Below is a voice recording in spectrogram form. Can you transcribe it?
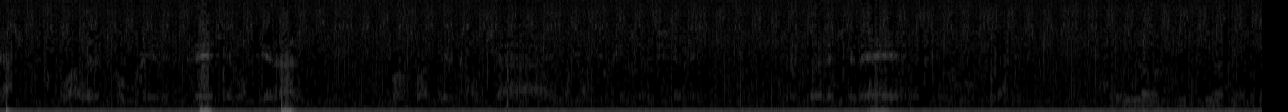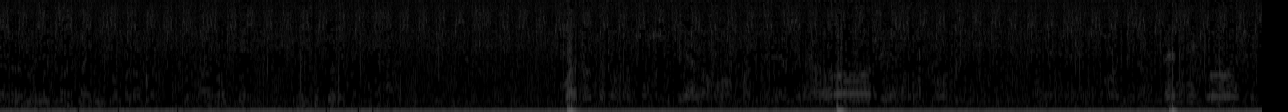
casos jugadores con mayor estrés emocional por cualquier causa en los afectos, sobre que se. Bueno, diálogo con el entrenador, diálogo con los técnicos,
